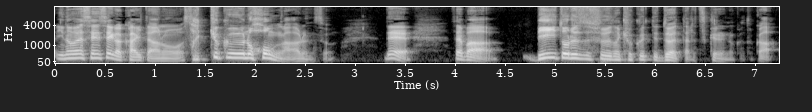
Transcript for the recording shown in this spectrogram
井上先生が書いたあの作曲の本があるんですよ。で、例えばビートルズ風の曲ってどうやったら作れるのかとか、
